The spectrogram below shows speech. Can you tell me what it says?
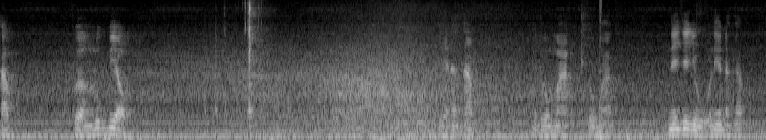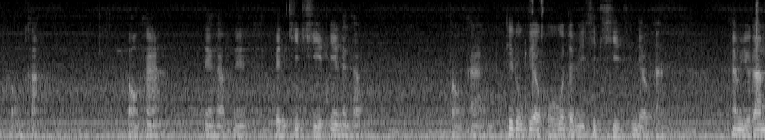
ครับเฟืองลูกเบี้ยวโอเคนะครับดูมาร์กดูมาร์ก นี่จะอยู่นี่นะครับสองข้างสองข้างเนี่ยครับเนี่ยเป็นขีดขีดๆนี่นะครับสองข้างที่ลูกเบี้ยวเขาก็จะมีขีดขีดเช่นเดียวกัน ให้มันอยู่ด้าน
